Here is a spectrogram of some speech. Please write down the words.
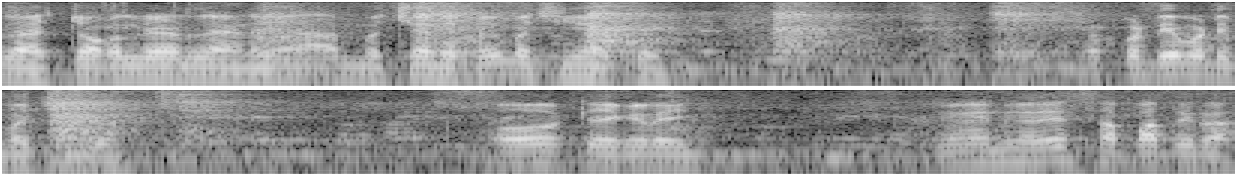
ਲੈ ਚਾਕਲੇਟ ਲੈਣੇ ਆ। ਬੱਚਿਆਂ ਦੇਖੋ ਮੱਛੀਆਂ ਇੱਥੇ। ਆ ਵੱਡੇ ਵੱਡੇ ਮੱਛੀ ਆ। ਉਹ ਕੇਕੜੇ ਇਹਨਾਂ ਕਹਿੰਦੇ ਸੱਪਾ ਤੇਰਾ।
